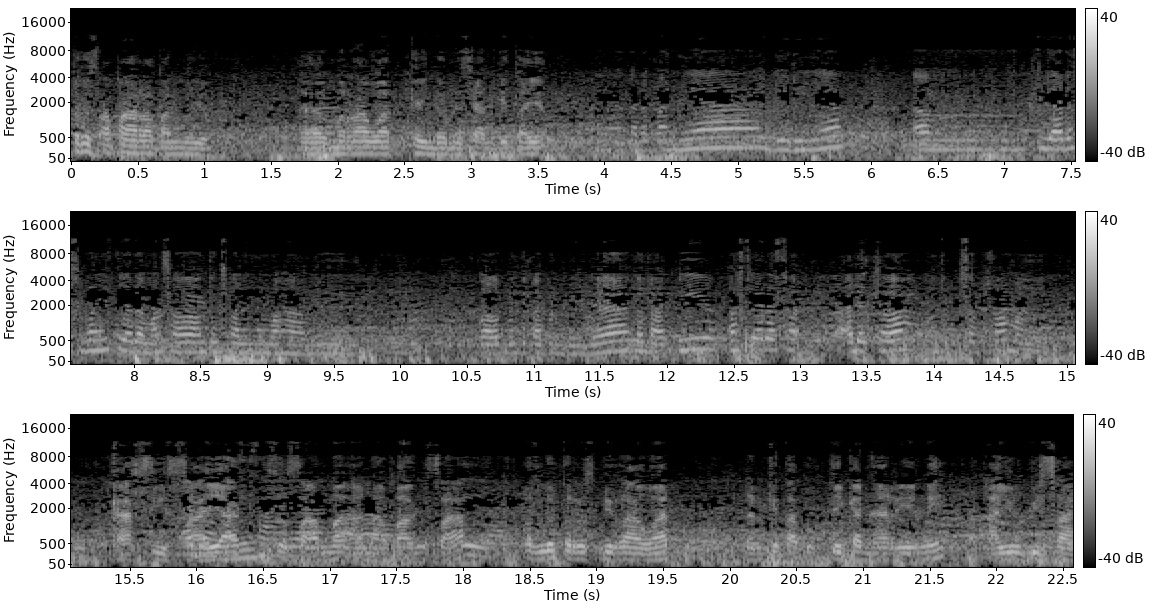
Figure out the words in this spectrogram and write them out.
terus apa harapanmu yuk? Eh, merawat keindonesiaan kita yuk. Ya, ke depannya jadinya em, tidak ada sebenarnya tidak ada masalah untuk saling memahami. Walaupun kita berbeda, tetapi pasti ada ada celah untuk bisa bersama. Kasih Ada sayang kasih sesama sayang. anak bangsa Iya. perlu terus dirawat dan kita buktikan hari ini Ayu bisa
